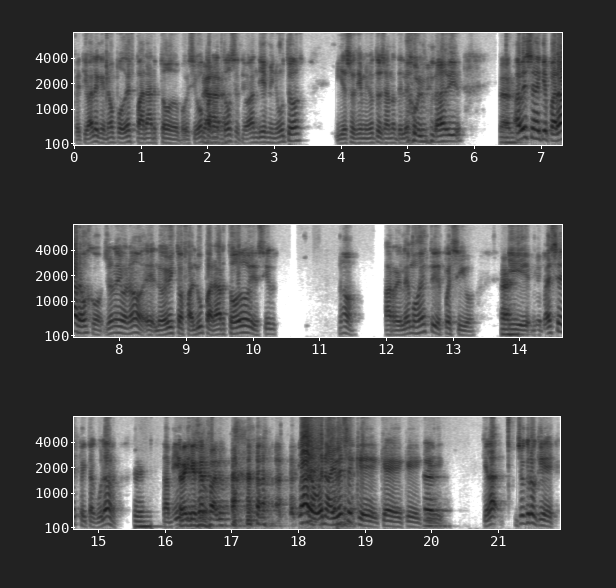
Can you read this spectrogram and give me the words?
festivales que no podés parar todo, porque si vos paras todo, se te van 10 minutos y esos 10 minutos ya no te le vuelve nadie. A veces hay que parar, ojo. Yo no digo, no, eh, lo he visto a Falú parar todo y decir, no, arreglemos esto y después sigo. Ah. Y me parece espectacular. También hay que, ser falú. claro, bueno, hay veces que, que, yo creo que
